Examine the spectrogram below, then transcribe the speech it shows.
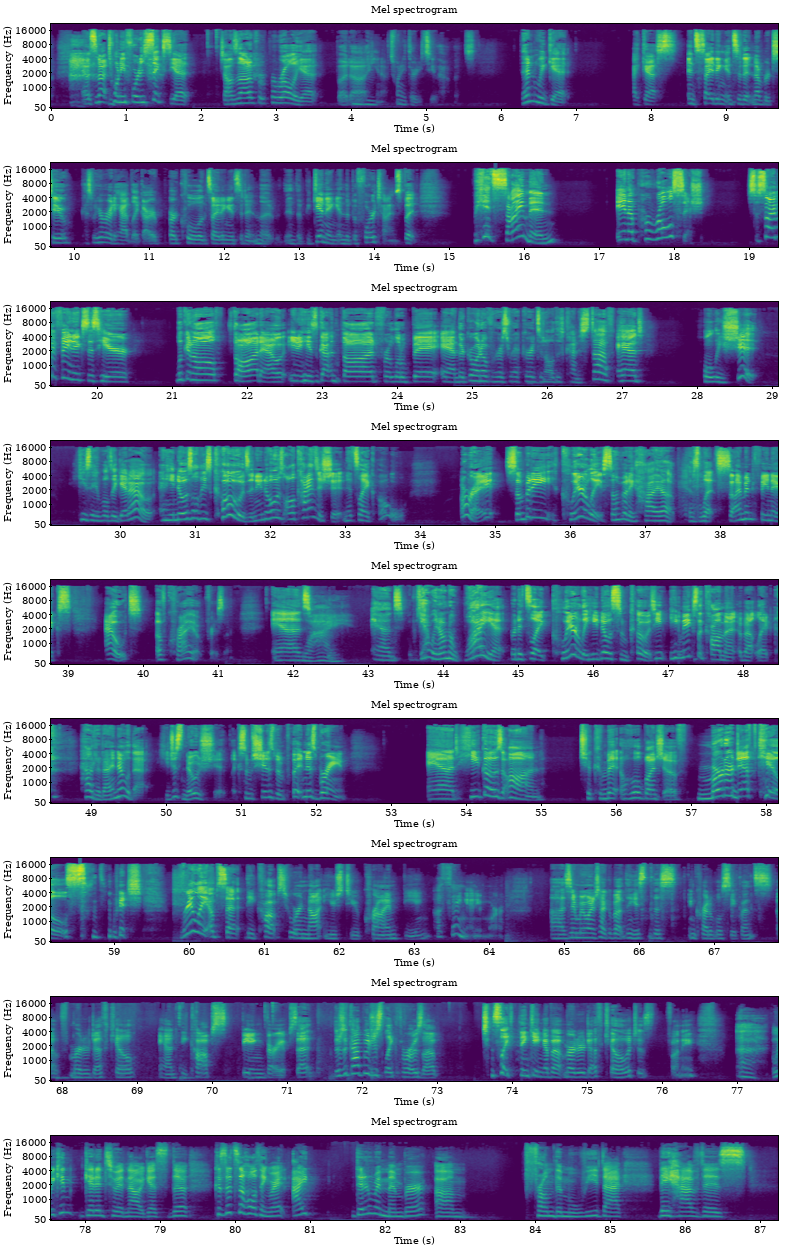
Now it's not 2046 yet. John's not up for parole yet, but uh, you know, 2032 happens. Then we get, I guess, inciting incident number two because we already had like our our cool inciting incident in the in the beginning in the before times, but we get Simon in a parole session. So Simon Phoenix is here looking all thawed out. You know, he's gotten thawed for a little bit and they're going over his records and all this kind of stuff. And holy shit, he's able to get out. And he knows all these codes and he knows all kinds of shit. And it's like, oh, all right. Somebody, clearly, somebody high up has let Simon Phoenix out of cryo prison. And Why? and yeah, we don't know why yet, but it's like clearly he knows some codes. He he makes a comment about like, how did I know that? He just knows shit. Like some shit has been put in his brain. And he goes on to commit a whole bunch of murder death kills, which really upset the cops who are not used to crime being a thing anymore. Uh, does anybody want to talk about these, this incredible sequence of murder, death, kill, and the cops being very upset? There's a cop who just like throws up, just like thinking about murder, death, kill, which is funny. uh, we can get into it now, I guess. The because that's the whole thing, right? I didn't remember um, from the movie that they have this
